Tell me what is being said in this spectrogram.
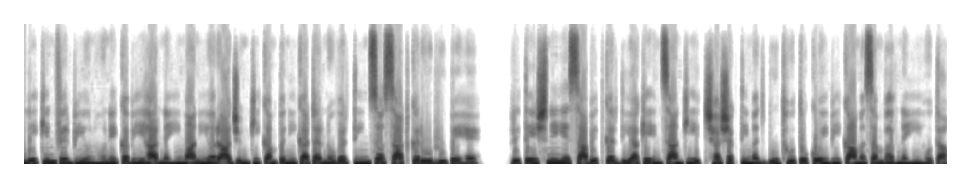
लेकिन फिर भी उन्होंने कभी हार नहीं मानी और आज उनकी कंपनी का टर्नओवर 360 करोड़ रुपए है। रितेश ने यह साबित कर दिया कि इंसान की इच्छा शक्ति मज़बूत हो तो कोई भी काम असंभव नहीं होता।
